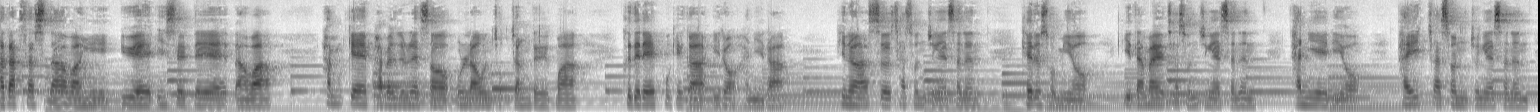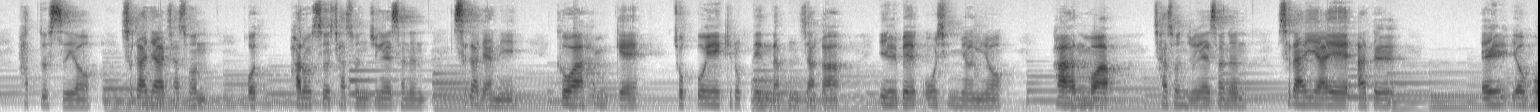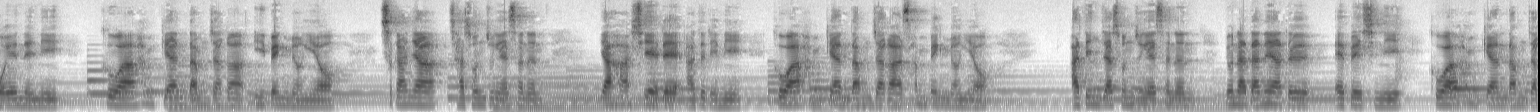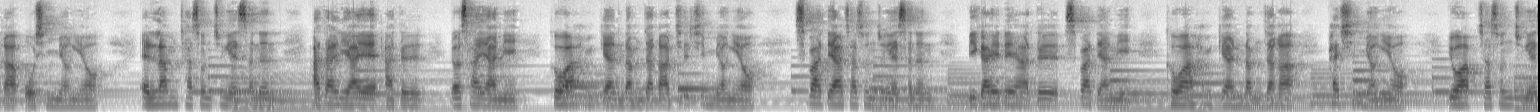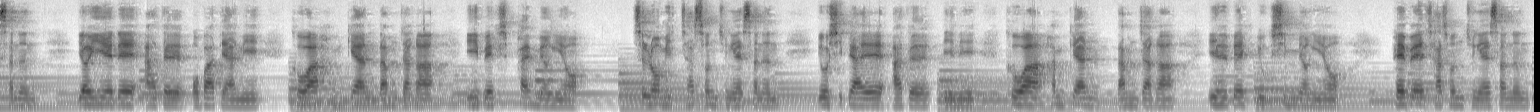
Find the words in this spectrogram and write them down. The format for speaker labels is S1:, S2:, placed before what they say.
S1: 아닥사스다 왕이 위에 있을 때에 나와 함께 바벨론에서 올라온 족장들과 그들의 포개가 이러하니라. 비느하스 자손 중에서는 게르솜이요 이다말 자손 중에서는 다니엘이요 다윗 자손 중에서는 핫두스요 스가냐 자손 곧 바로스 자손 중에서는 스가랴니 그와 함께 족보에 기록된 남자가 150명이요. 바한 모압 자손 중에서는 스라이아의 아들 엘 여호에네니 그와 함께한 남자가 200명이요. 스가냐 자손 중에서는 야하시엘의 아들이니 그와 함께한 남자가 300명이요. 아딘 자손 중에서는 요나단의 아들 에벳이니 그와 함께한 남자가 50명이요 엘람 자손 중에서는 아달리아의 아들 여사야니 그와 함께한 남자가 70명이요. 스바디아 자손 중에서는 미가엘의 아들 스바디아니 그와 함께한 남자가 80명이요. 요압 자손 중에서는 여이엘의 아들 오바데아니 그와 함께한 남자가 218명이요. 슬로밋 자손 중에서는 요시비아의 아들 이니 그와 함께한 남자가 160명이요. 베베 자손 중에서는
